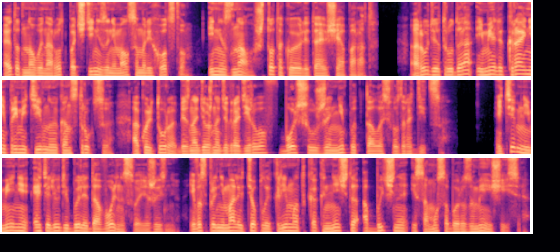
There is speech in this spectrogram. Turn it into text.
Этот новый народ почти не занимался мореходством и не знал, что такое летающий аппарат. Орудия труда имели крайне примитивную конструкцию, а культура, безнадежно деградировав, больше уже не пыталась возродиться. И тем не менее эти люди были довольны своей жизнью и воспринимали теплый климат как нечто обычное и само собой разумеющееся.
